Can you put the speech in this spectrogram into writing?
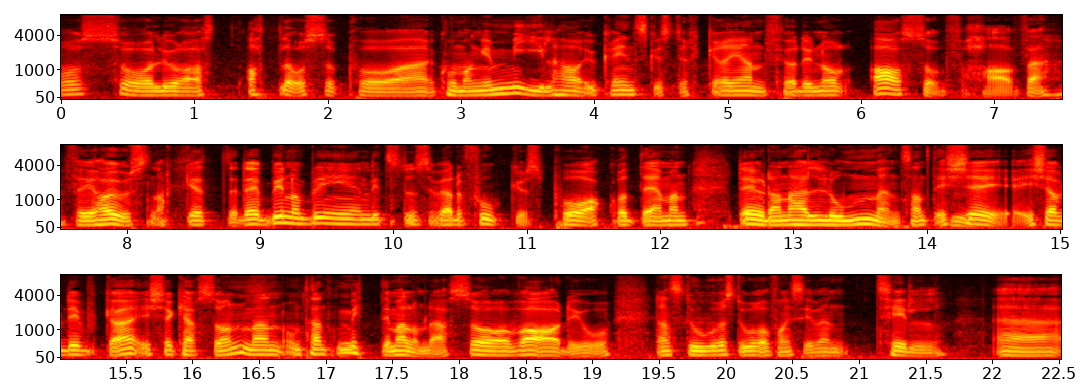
Og så lurer Atle også på uh, hvor mange mil har ukrainske styrker igjen før de når Azov-havet? For vi har jo snakket Det begynner å bli en liten stund siden vi hadde fokus på akkurat det, men det er jo denne her lommen. sant? Ikke, mm. ikke Avdivka, ikke Kherson, men omtrent midt imellom der så var det jo den store, store offensiven til uh,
